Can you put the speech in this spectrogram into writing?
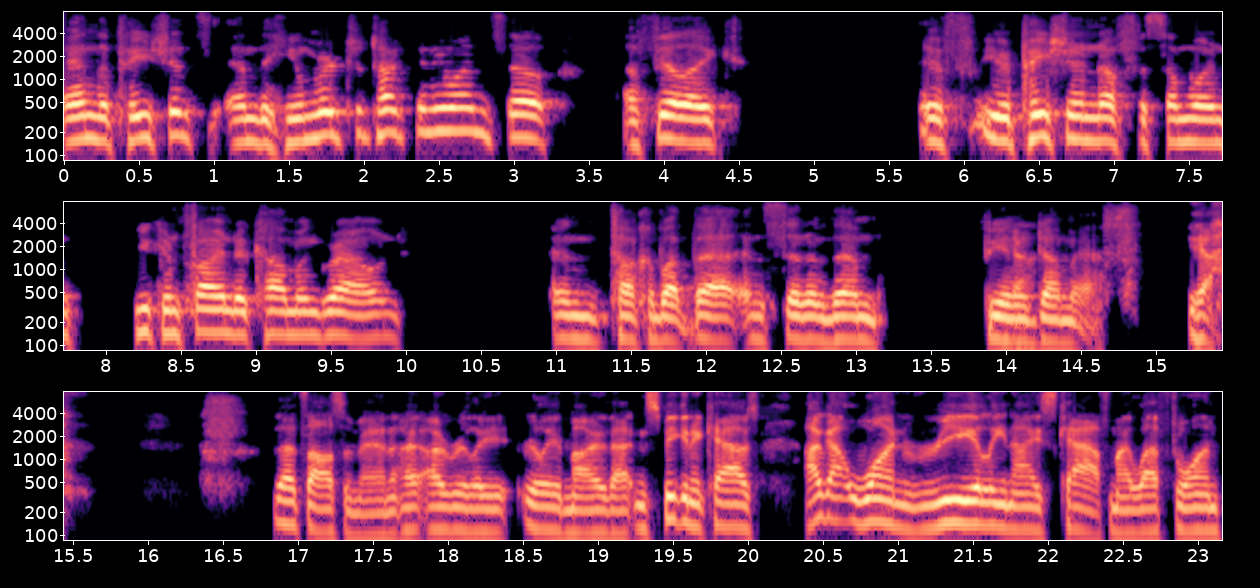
and the patience and the humor to talk to anyone. So, I feel like if you're patient enough with someone, you can find a common ground and talk about that instead of them being Yeah. a dumbass. Yeah. That's awesome, man. I, I really, really admire that. And speaking of calves, I've got one really nice calf, my left one.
